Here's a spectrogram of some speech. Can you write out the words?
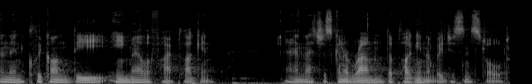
and then click on the Emailify plugin. And that's just going to run the plugin that we just installed.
